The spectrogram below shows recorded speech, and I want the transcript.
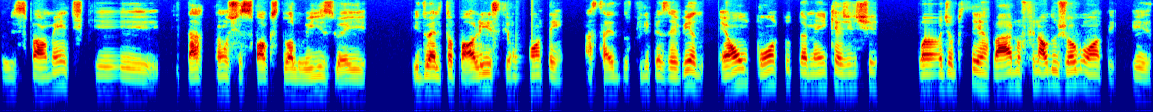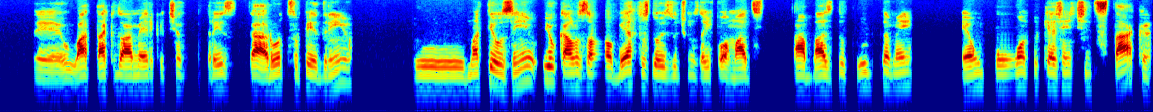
principalmente, que está com os desfalques do Aloysio aí e do Elton Paulista, e ontem a saída do Felipe Azevedo, é um ponto também que a gente pode observar no final do jogo ontem. Que, é, o ataque do América tinha três garotos, o Pedrinho, o Mateuzinho e o Carlos Alberto, os dois últimos aí formados na base do clube, também é um ponto que a gente destaca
